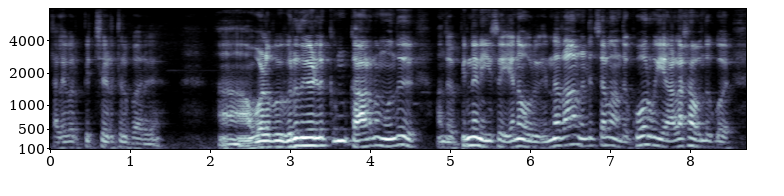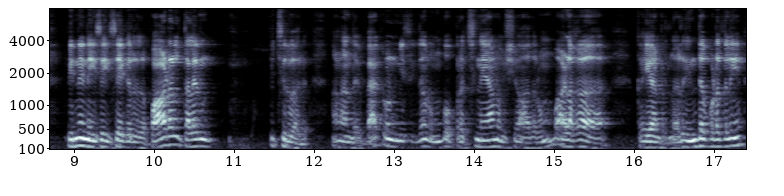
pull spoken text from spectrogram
தலைவர் பிச்சை எடுத்திருப்பார். அவ்வளவு விருதுகளுக்கும் காரணம் வந்து அந்த பின்னணி இசை. ஏன்னா ஒரு என்னதான் நடித்தாலும் அந்த கோர்வையை அழகாக வந்து கோ- பின்னணி இசை சேர்க்கறதில்ல. பாடல் தலைவன் பிச்சிருவார் ஆனால் அந்த பேக்ரவுண்ட் மியூசிக் தான் ரொம்ப பிரச்சனையான விஷயம். அதை ரொம்ப அழகாக கையாண்டிருந்தார். இந்த படத்துலையும்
